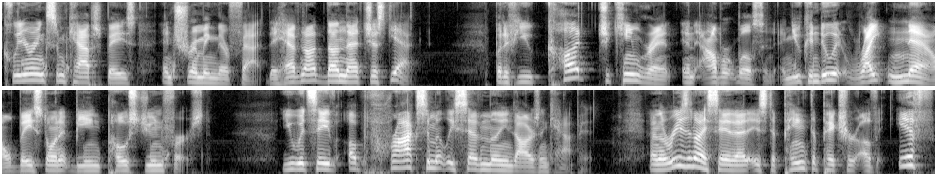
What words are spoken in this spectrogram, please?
clearing some cap space and trimming their fat. They have not done that just yet. But if you cut Jakeem Grant and Albert Wilson, and you can do it right now based on it being post June 1st, you would save approximately $7 million in cap hit. And the reason I say that is to paint the picture of if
